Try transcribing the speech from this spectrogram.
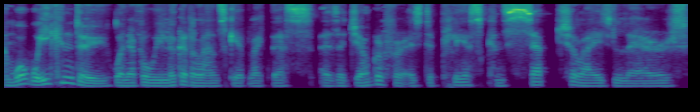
And what we can do whenever we look at a landscape like this as a geographer is to place conceptualized layers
